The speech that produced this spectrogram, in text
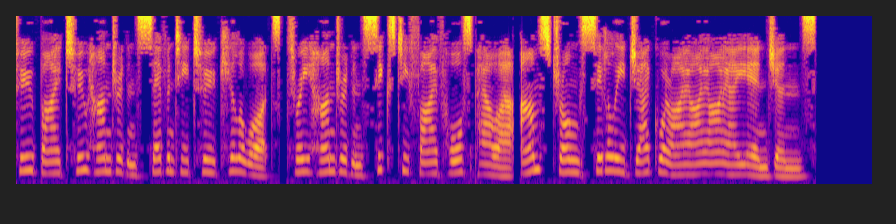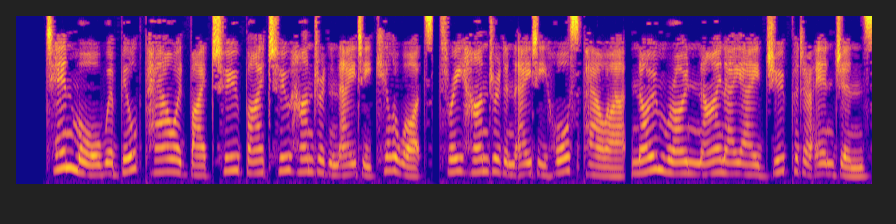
2 by 272 kilowatts 365 horsepower Armstrong Siddeley Jaguar IIIA engines. Ten more were built powered by 2 by 280 kilowatts 380 horsepower Gnome Rhone 9AA Jupiter engines,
